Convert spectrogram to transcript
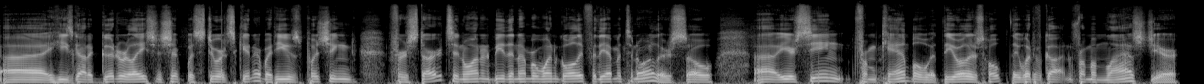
Uh, he's got a good relationship with Stuart Skinner, but he was pushing for starts and wanted to be the number one goalie for the Edmonton Oilers. So uh, you're seeing from Campbell what the Oilers hoped they would have gotten from him last year.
